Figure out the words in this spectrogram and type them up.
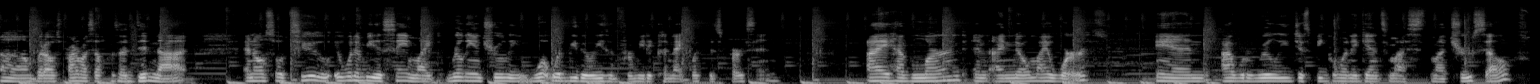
Um, but I was proud of myself because I did not. And also, too, it wouldn't be the same. Like, really and truly, what would be the reason for me to connect with this person? I have learned and I know my worth, and I would really just be going against my my true self.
